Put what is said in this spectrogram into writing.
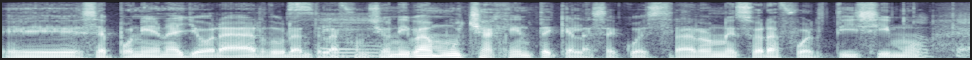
eh, se ponían a llorar durante sí. la función. Iba mucha gente que la secuestraron, eso era fuertísimo. Okay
